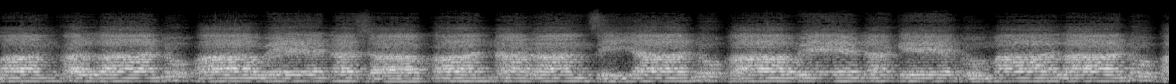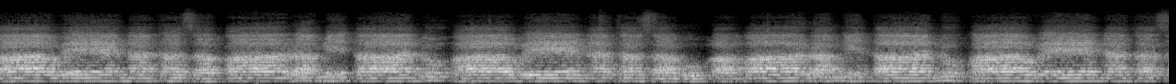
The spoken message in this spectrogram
มังคลานุภาเวนะสัพพัน มิตานุภาเวนะทัสสะอุปปารมิตานุภาเวนะทัสส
